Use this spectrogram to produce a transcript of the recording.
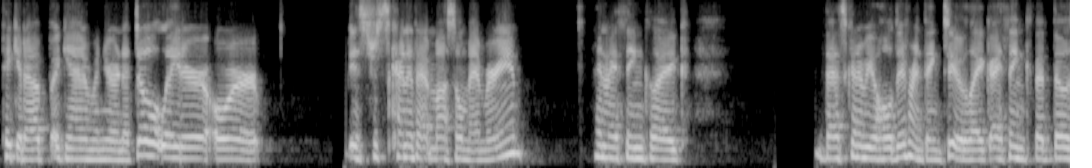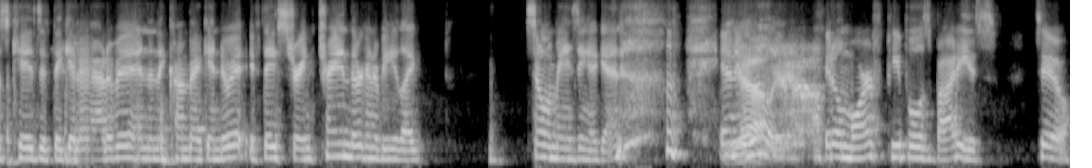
pick it up again when you're an adult later or it's just kind of that muscle memory and i think like that's going to be a whole different thing too like i think that those kids if they get out of it and then they come back into it if they strength train they're going to be like so amazing again. and yeah. it will it'll morph people's bodies too.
